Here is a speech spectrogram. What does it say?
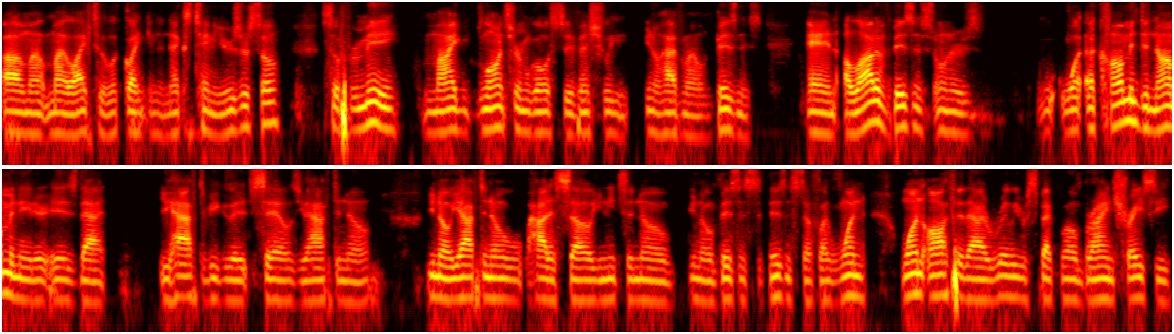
uh, my, my life to look like in the next 10 years or so. So for me, my long-term goal is to eventually, you know, have my own business. And a lot of business owners, what a common denominator is that you have to be good at sales you have to know you know you have to know how to sell you need to know you know business to business stuff. Like one one author that i really respect well brian tracy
